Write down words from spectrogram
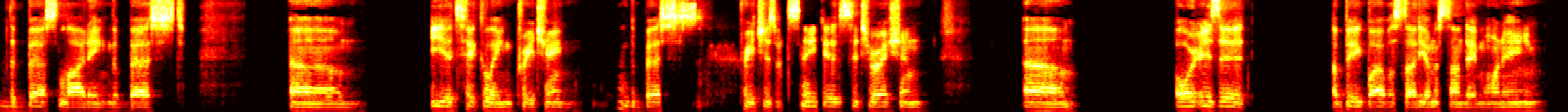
the best lighting, the best um, ear tickling preaching, the best preachers with sneakers situation? Um, or is it a big Bible study on a Sunday morning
